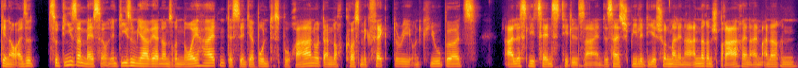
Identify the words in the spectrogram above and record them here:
Genau, also zu dieser Messe und in diesem Jahr werden unsere Neuheiten, das sind ja Buntes Burano, dann noch Cosmic Factory und Q-Birds, alles Lizenztitel sein. Das heißt Spiele, die schon mal in einer anderen Sprache, in einem anderen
